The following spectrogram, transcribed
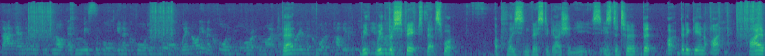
that evidence is not admissible in a court of law. We're not in a court of law at the moment. That- We're in the court of public opinion. With, with respect, that's what a police investigation is, is deter, but, uh, but again, I, I,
